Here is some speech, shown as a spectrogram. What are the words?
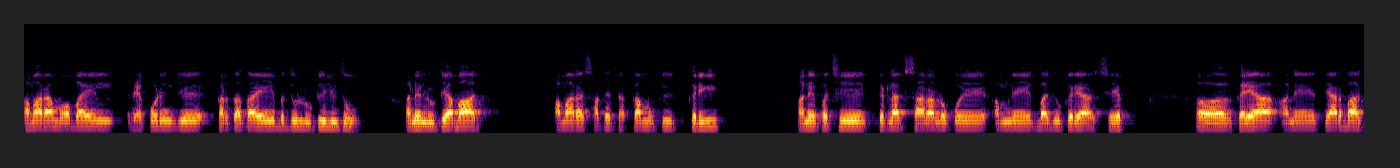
અમારા મોબાઈલ રેકોર્ડિંગ જે કરતા હતા એ બધું લૂંટી લીધું અને લૂંટ્યા બાદ અમારા સાથે ધક્કામુક્કી કરી અને પછી કેટલાક સારા લોકોએ અમને એક બાજુ કર્યા. સેફ કર્યા અને ત્યારબાદ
